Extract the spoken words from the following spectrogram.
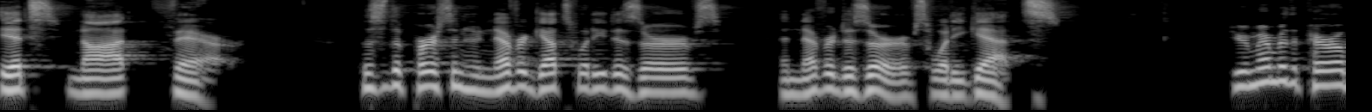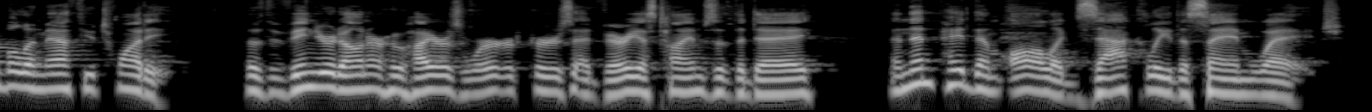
it's not fair. This is the person who never gets what he deserves and never deserves what he gets. Do you remember the parable in Matthew 20 of the vineyard owner who hires workers at various times of the day and then paid them all exactly the same wage,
